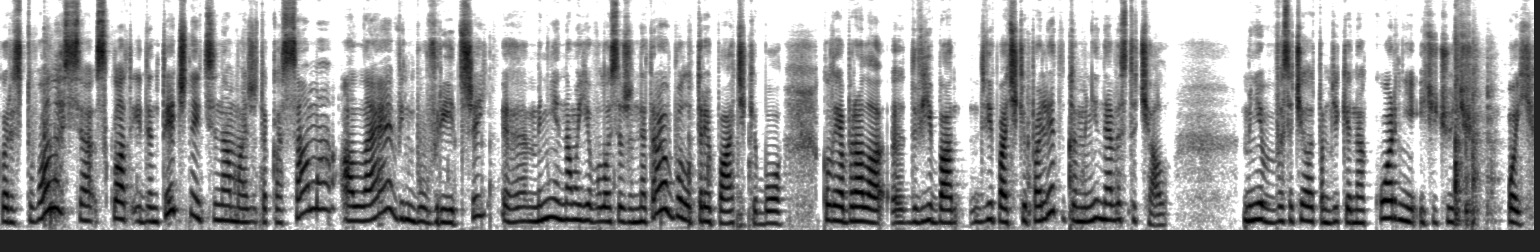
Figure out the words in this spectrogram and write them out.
користувалася. Склад ідентичний, ціна майже така сама, але він був рідший. Е, Мені на моє волосся вже не треба було три пачки, бо коли я брала е, дві, дві пачки палети, то мені не вистачало. Мені вистачало там тільки на корні і чуть-чуть. Ой,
